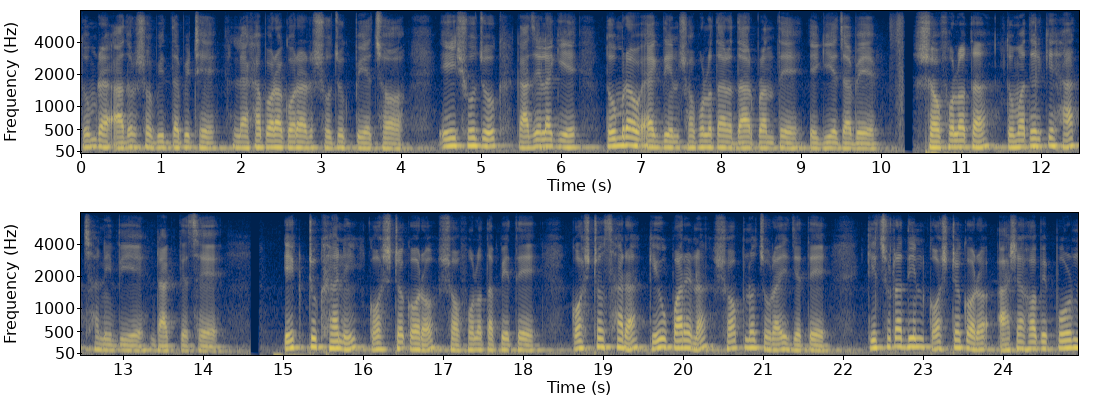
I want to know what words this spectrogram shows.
তোমরা আদর্শ বিদ্যাপীঠে লেখাপড়া করার সুযোগ পেয়েছ। এই সুযোগ কাজে লাগিয়ে তোমরাও একদিন সফলতার দ্বার প্রান্তে এগিয়ে যাবে। সফলতা তোমাদেরকে হাতছানি দিয়ে ডাকতেছে। একটুখানি কষ্ট করো সফলতা পেতে। কষ্ট ছাড়া কেউ পারে না স্বপ্ন চোরাই যেতে। কিছুটা দিন কষ্ট করো, আশা হবে পূর্ণ।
